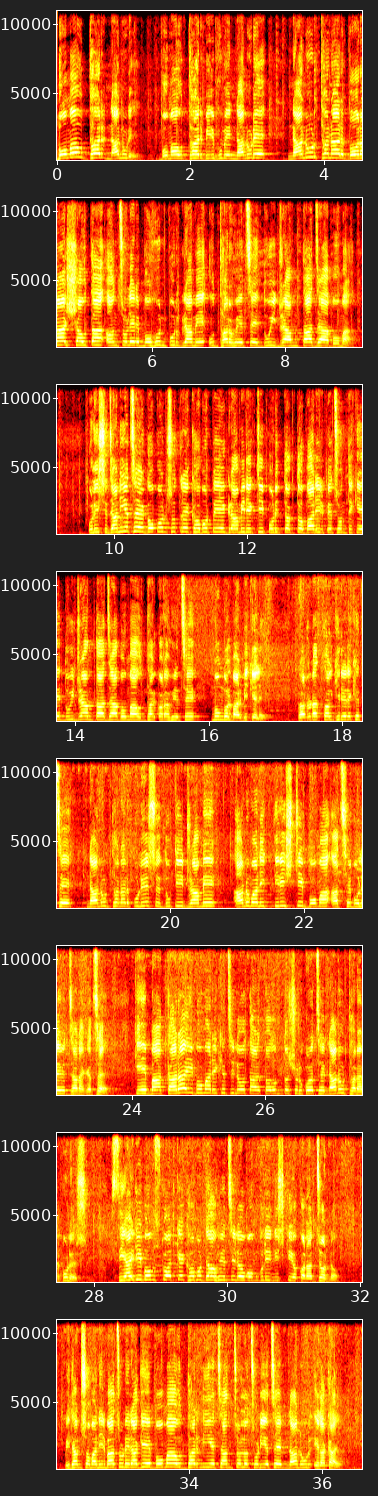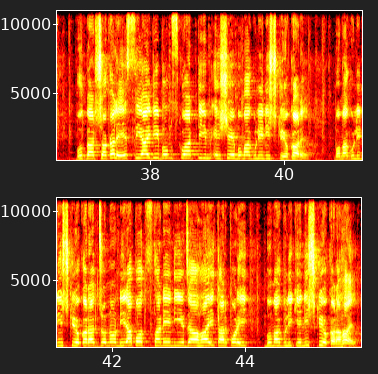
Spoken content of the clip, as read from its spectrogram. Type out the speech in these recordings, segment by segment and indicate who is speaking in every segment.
Speaker 1: বোমা উদ্ধার নানুরে। বোমা উদ্ধার বীরভূমের নানুরে। নানুর থানার বরা সাউতা অঞ্চলের মোহনপুর গ্রামে উদ্ধার হয়েছে দুই ড্রাম তাজা বোমা। পুলিশ জানিয়েছে, গোপন সূত্রে খবর পেয়ে গ্রামের একটি পরিত্যক্ত বাড়ির পেছন থেকে দুই ড্রাম তাজা বোমা উদ্ধার করা হয়েছে মঙ্গলবার বিকেলে। ঘটনাস্থল ঘিরে রেখেছে নানুর থানার পুলিশ। দুটি ড্রামে আনুমানিক তিরিশটি বোমা আছে বলে জানা গেছে। কে বা কারা এই বোমা রেখেছিল তার তদন্ত শুরু করেছে নানুর থানার পুলিশ। সিআইডি বোম স্কোয়াডকে খবর দেওয়া হয়েছিল বোমগুলি নিষ্ক্রিয় করার জন্য। বিধানসভা নির্বাচনের আগে বোমা উদ্ধার নিয়ে চাঞ্চল্য ছড়িয়েছে নানুর এলাকায়। বুধবার সকালে সিআইডি বোম স্কোয়াড টিম এসে বোমাগুলি নিষ্ক্রিয় করে। বোমাগুলি নিষ্ক্রিয় করার জন্য নিরাপদ স্থানে নিয়ে যাওয়া হয়, তারপরেই বোমাগুলিকে নিষ্ক্রিয় করা হয়।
